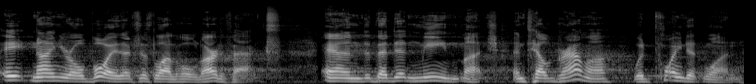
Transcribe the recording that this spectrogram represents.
eight, nine year old boy, that's just a lot of old artifacts. And that didn't mean much until grandma would point at one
